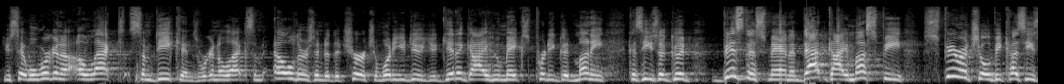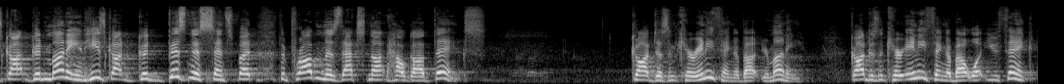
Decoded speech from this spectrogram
you say, well, we're going to elect some deacons, we're going to elect some elders into the church. And what do you do? You get a guy who makes pretty good money because he's a good businessman, and that guy must be spiritual because he's got good money and he's got good business sense. But the problem is that's not how God thinks. God doesn't care anything about your money. God doesn't care anything about what you think,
